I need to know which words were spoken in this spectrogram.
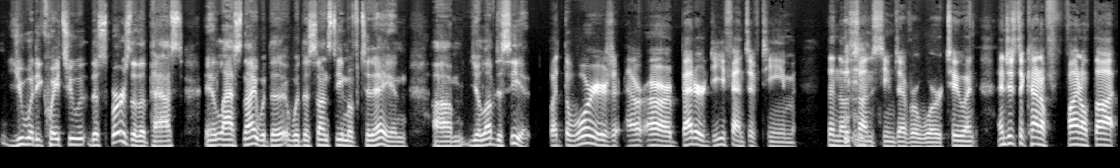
you would equate to the Spurs of the past and last night with the with the Suns team of today, and um, you love to see it. But the Warriors are, are a better defensive team than those Suns teams ever were too. And and just a kind of final thought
